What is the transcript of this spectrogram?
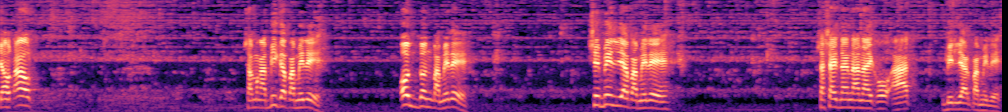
Shout out sa mga Biga family, Ondon family, Sibilya family, sa side ng nanay ko at Bilyar family.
